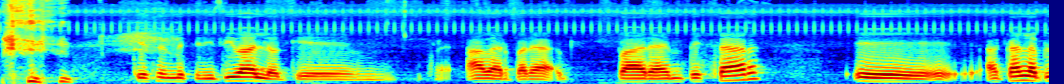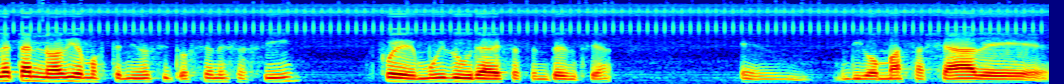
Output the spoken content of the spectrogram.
que es en definitiva lo que a ver, para, para empezar, eh, acá en La Plata no habíamos tenido situaciones así. Fue muy dura esa sentencia. digo, más allá de,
